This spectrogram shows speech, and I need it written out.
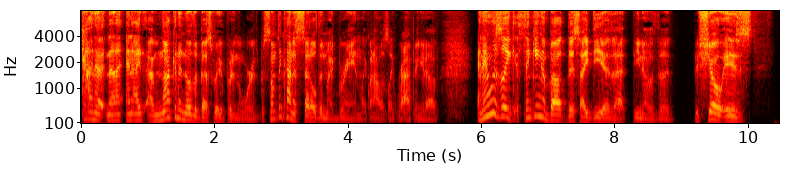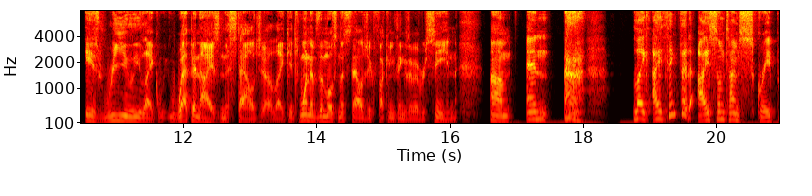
kind of and, I, and I I'm not going to know the best way to put in the words, but something kind of settled in my brain like when I was like wrapping it up, and it was like thinking about this idea that you know the the show is is really like weaponized nostalgia. Like it's one of the most nostalgic fucking things I've ever seen. Um, and like I think that I sometimes scrape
